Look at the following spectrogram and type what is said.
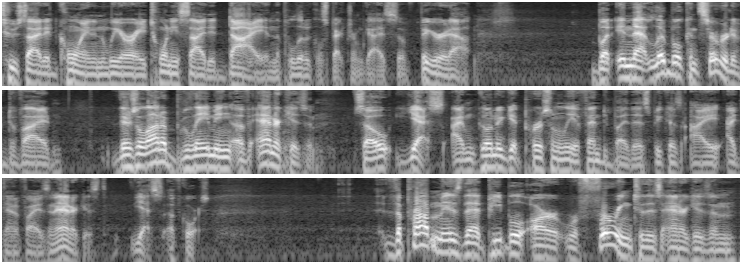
two sided coin and we are a 20 sided die in the political spectrum, guys. So figure it out. But in that liberal conservative divide, there's a lot of blaming of anarchism. So, yes, I'm going to get personally offended by this because I identify as an anarchist. Yes, of course. The problem is that people are referring to this anarchism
